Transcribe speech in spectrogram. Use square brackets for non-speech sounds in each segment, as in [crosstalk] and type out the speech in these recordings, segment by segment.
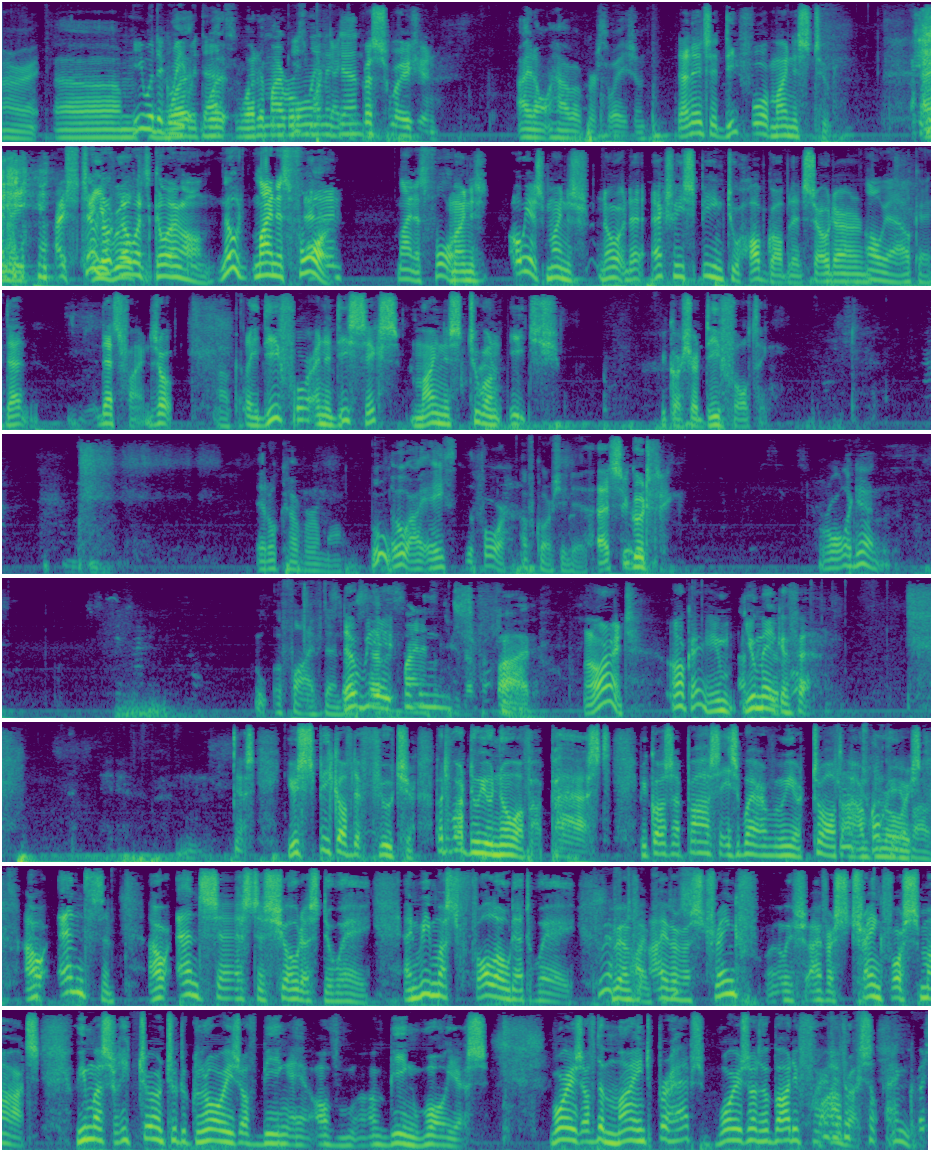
All right. Um, He would agree what- with that. What, what am I He's rolling one guy again? Persuasion. I don't have a persuasion. Then it's a D4 minus 2. [laughs] I still And don't know what's going on. No, minus four. And minus four. minus. Oh yes, minus. No, that actually speaking to hobgoblins, so they're oh yeah, okay. that that's fine. So Okay. a D4 and a D6 minus two on each, because you're defaulting. It'll cover them all. Ooh. Oh, I aced the four. Of course you did. That's a good thing. Roll again. Ooh, a five then. That would be a, minus two, a five. all right. Okay, you That's you a make good a fa- You speak of the future, but what do you know of our past? Because our past is where we are taught are our glories. about? Our ancestors, our ancestors showed us the way, and we must follow that way. We have We have either strength, with either strength or smarts. We must return to the glories of being a, of, of being warriors, warriors of the mind, perhaps warriors of the body for Why others. so angry?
